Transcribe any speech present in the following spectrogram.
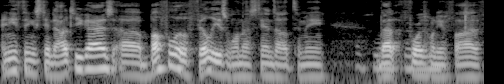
anything stand out to you guys? Uh, Buffalo Philly is one that stands out to me. That four twenty five.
